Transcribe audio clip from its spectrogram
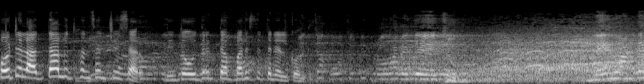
హోటల్ అద్దాలు ధ్వంసం చేశారు. దీంతో ఉద్రిక్త పరిస్థితి నెలకొంది. లేదు అంటే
